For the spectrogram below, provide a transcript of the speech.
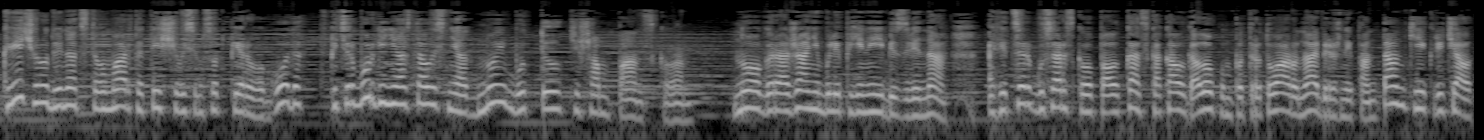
К вечеру 12 марта 1801 года в Петербурге не осталось ни одной бутылки шампанского. Но горожане были пьяны и без вина. Офицер гусарского полка скакал галопом по тротуару набережной Фонтанки и кричал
